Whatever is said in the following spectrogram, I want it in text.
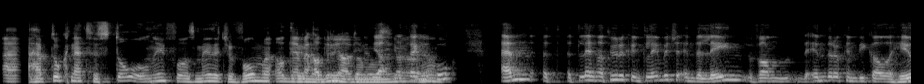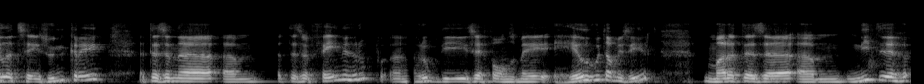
je hebt ook net gestolen, hè? volgens mij zit je vol met adrenaline. Ja, met adrenaline. Ja, dat denk ik ook. En het, het ligt natuurlijk een klein beetje in de lijn van de indrukken die ik al heel het seizoen kreeg. Het is een, uh, um, het is een fijne groep. Een groep die zich volgens mij heel goed amuseert. Maar het is uh, um, niet de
